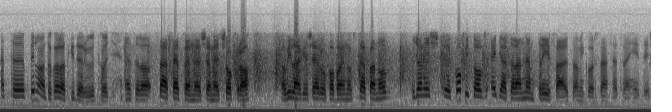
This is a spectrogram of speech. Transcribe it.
Hát pillanatok alatt kiderült, hogy ezzel a 170-nel sem egy sokra a világ és Európa bajnok Stefanov, ugyanis Kopitov egyáltalán nem tréfált, amikor 177 és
